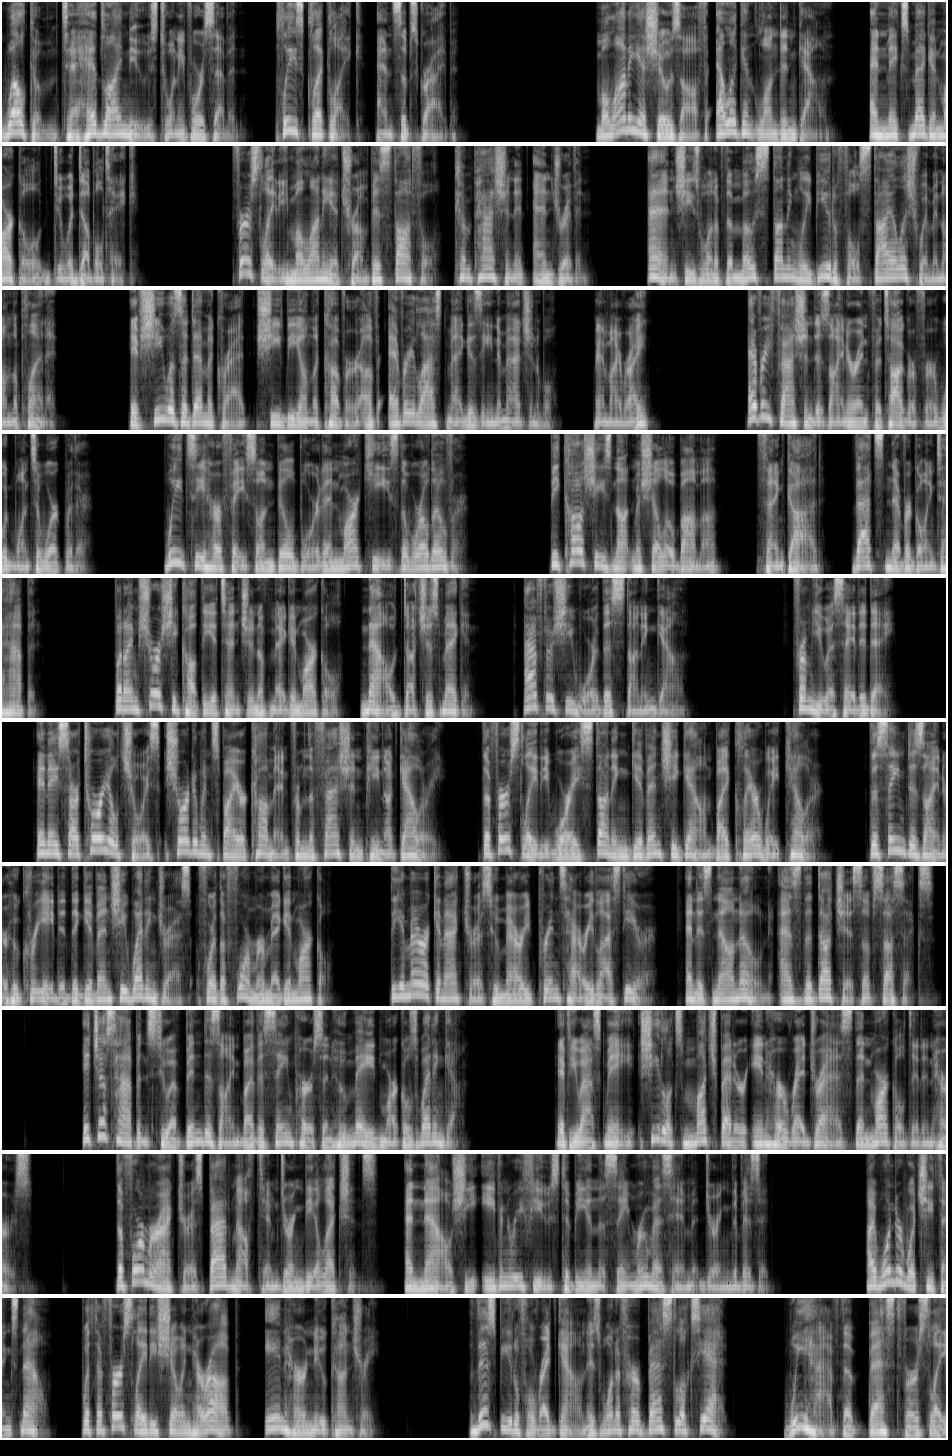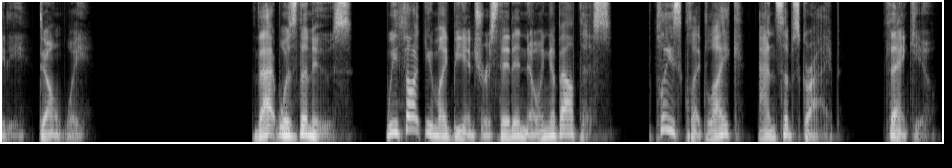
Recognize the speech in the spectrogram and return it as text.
Welcome to Headline News 24 7. Please click like and subscribe. Melania shows off elegant London gown and makes Meghan Markle do a double take. First Lady Melania Trump is thoughtful, compassionate, and driven. And she's one of the most stunningly beautiful, stylish women on the planet. If she was a Democrat, she'd be on the cover of every last magazine imaginable. Am I right? Every fashion designer and photographer would want to work with her we'd see her face on billboard and marquees the world over. Because she's not Michelle Obama, thank God, that's never going to happen. But I'm sure she caught the attention of Meghan Markle, now Duchess Meghan, after she wore this stunning gown. From USA Today In a sartorial choice sure to inspire comment from the fashion peanut gallery, the First Lady wore a stunning Givenchy gown by Clare Waight Keller the same designer who created the Givenchy wedding dress for the former Meghan Markle, the American actress who married Prince Harry last year and is now known as the Duchess of Sussex. It just happens to have been designed by the same person who made Markle's wedding gown. If you ask me, she looks much better in her red dress than Markle did in hers. The former actress badmouthed him during the elections, and now she even refused to be in the same room as him during the visit. I wonder what she thinks now with the First Lady showing her up in her new country. This beautiful red gown is one of her best looks yet. We have the best First Lady, don't we? That was the news. We thought you might be interested in knowing about this. Please click like and subscribe. Thank you.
